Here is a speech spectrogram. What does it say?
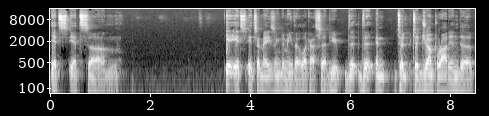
it's it's um it, it's it's amazing to me though. Like I said, you the, the and to to jump right into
